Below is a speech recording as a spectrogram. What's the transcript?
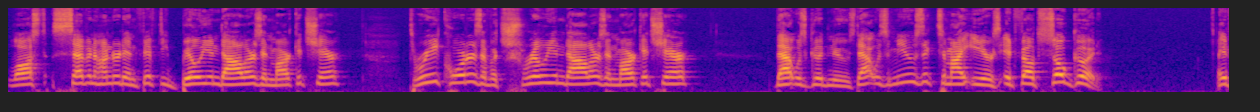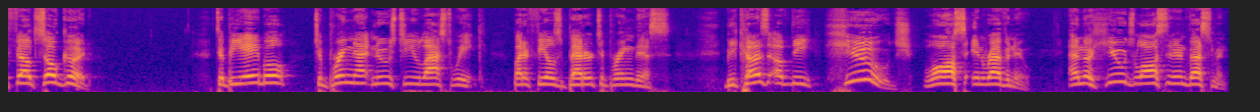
lost $750 billion in market share? Three quarters of a trillion dollars in market share? That was good news. That was music to my ears. It felt so good. It felt so good to be able to bring that news to you last week, but it feels better to bring this because of the huge loss in revenue and the huge loss in investment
